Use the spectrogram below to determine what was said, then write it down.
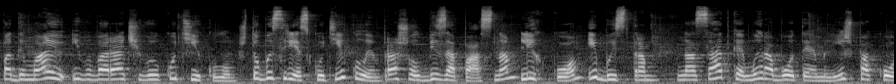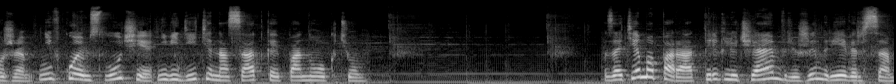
поднимаю и выворачиваю кутикулу, чтобы срез кутикулы прошел безопасно, легко и быстро. Насадкой мы работаем лишь по коже. Ни в коем случае не ведите насадкой по ногтю. Затем аппарат переключаем в режим реверса.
